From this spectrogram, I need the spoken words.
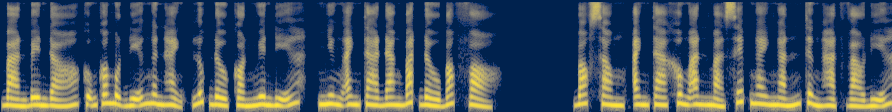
Bàn bên đó cũng có một đĩa ngân hạnh, lúc đầu còn nguyên đĩa, nhưng anh ta đang bắt đầu bóc vỏ. Bóc xong, anh ta không ăn mà xếp ngay ngắn từng hạt vào đĩa.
